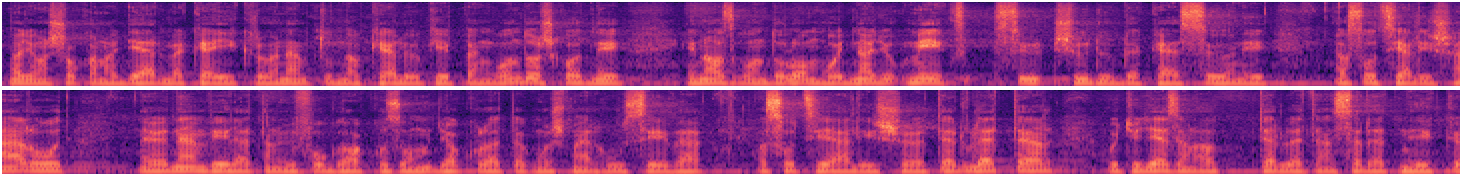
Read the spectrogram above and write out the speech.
Nagyon sokan a gyermekeikről nem tudnak kellőképpen gondoskodni. Én azt gondolom, hogy nagy, még sűrűbbre kell szőni a szociális hálót. Nem véletlenül foglalkozom gyakorlatilag most már 20 éve a szociális területtel, úgyhogy ezen a területen szeretnék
